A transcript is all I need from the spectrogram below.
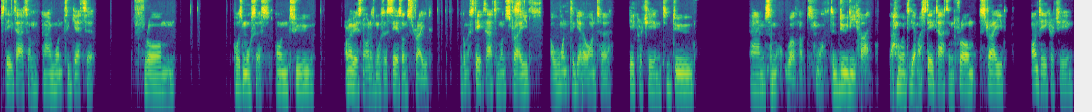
staked atom and I want to get it from osmosis onto, or maybe it's not on osmosis, say it's on Stride. I've got my staked atom on Stride. I want to get it onto Acre Chain to do um, some, well, not to do DeFi. I want to get my staked atom from Stride onto Acre Chain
